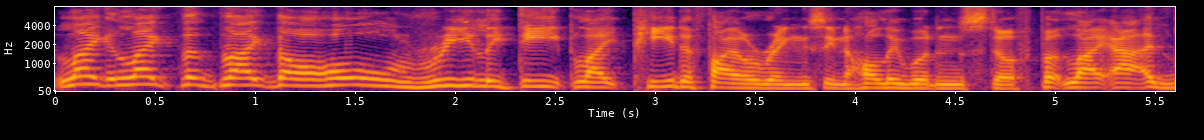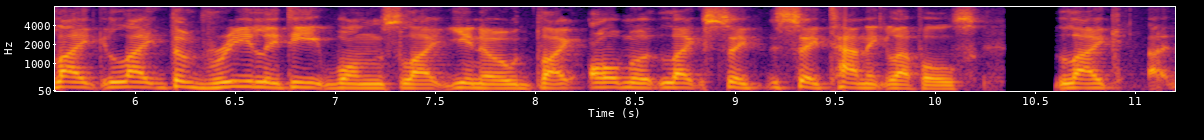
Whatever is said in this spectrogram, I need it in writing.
Like, like the like the whole really deep like pedophile rings in Hollywood and stuff, but like, uh, like, like the really deep ones, like you know, like almost like sa- satanic levels. Like, I,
